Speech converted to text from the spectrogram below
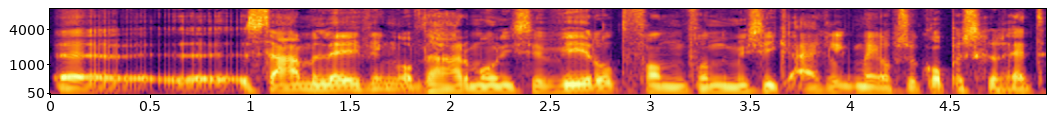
uh, samenleving... of de harmonische wereld van, van de muziek... eigenlijk mee op zijn kop is gezet.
